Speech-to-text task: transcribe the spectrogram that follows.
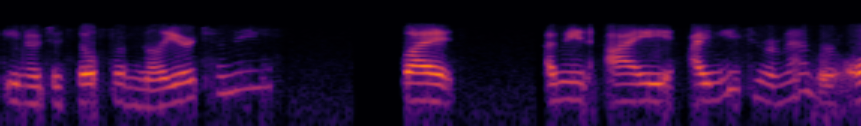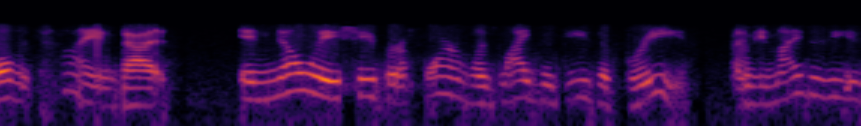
you know, just so familiar to me. But I mean, I I need to remember all the time that in no way, shape, or form was my disease a breeze. I mean, my disease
